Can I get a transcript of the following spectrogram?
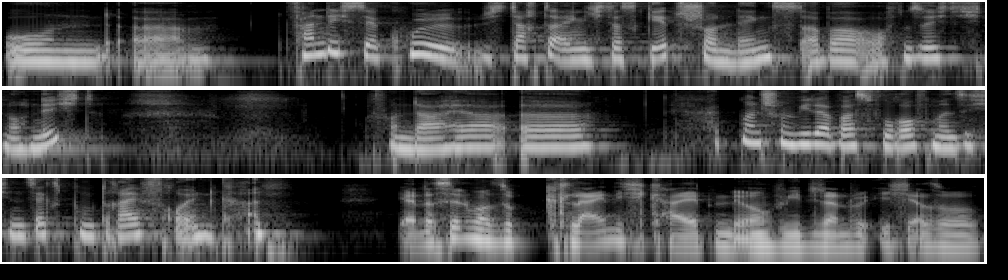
Und ähm, fand ich sehr cool. Ich dachte eigentlich, das gäbe es schon längst, aber offensichtlich noch nicht. Von daher äh, hat man schon wieder was, worauf man sich in 6.3 freuen kann. Ja, das sind immer so Kleinigkeiten irgendwie, die dann wirklich, also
